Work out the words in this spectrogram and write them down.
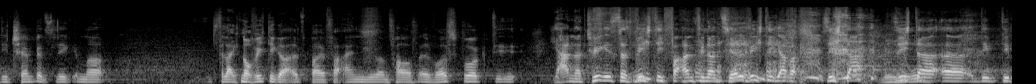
die Champions League immer vielleicht noch wichtiger als bei Vereinen wie beim VfL Wolfsburg. Die, ja, natürlich ist das wichtig, vor allem finanziell wichtig, aber sich da, sich da, äh, die, die,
